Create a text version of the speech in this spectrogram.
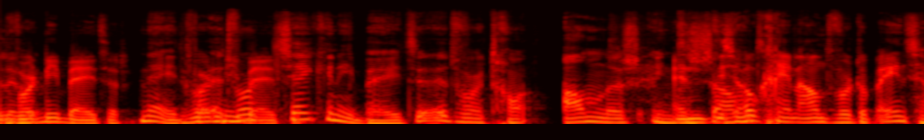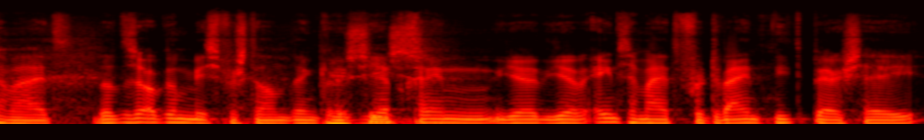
het wordt niet beter. Nee, het, wordt, het wordt zeker niet beter. Het wordt gewoon anders interessant. En het is ook geen antwoord op eenzaamheid. Dat is ook een misverstand, denk ik. Je, hebt geen, je, je eenzaamheid verdwijnt niet per se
